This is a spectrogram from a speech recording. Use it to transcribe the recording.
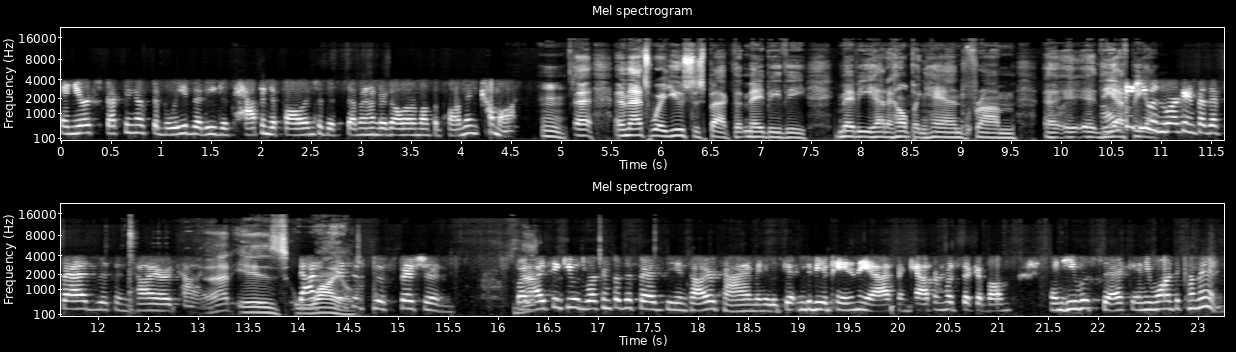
and you're expecting us to believe that he just happened to fall into this seven hundred dollar a month apartment? Come on. Mm. Uh, and that's where you suspect that maybe the maybe he had a helping hand from uh, the I FBI. I think he was working for the feds this entire time. That is That's wild. That's just a suspicion. But That- I think he was working for the feds the entire time, and he was getting to be a pain in the ass. And Catherine was sick of him, and he was sick, and he wanted to come in.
